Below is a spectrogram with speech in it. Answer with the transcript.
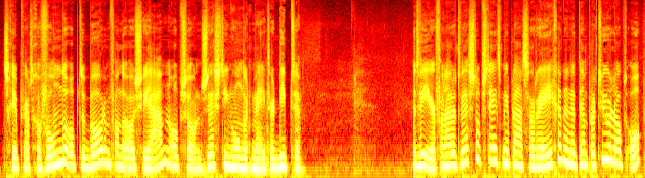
Het schip werd gevonden op de bodem van de oceaan op zo'n 1600 meter diepte. Het weer. Vanuit het westen op steeds meer plaatsen regen en de temperatuur loopt op.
